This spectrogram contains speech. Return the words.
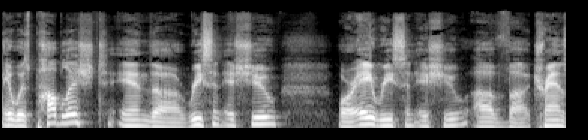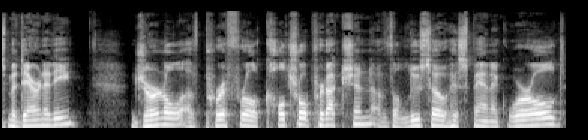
It was published in the recent issue or a recent issue of uh, Transmodernity, Journal of Peripheral Cultural Production of the Luso-Hispanic World,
